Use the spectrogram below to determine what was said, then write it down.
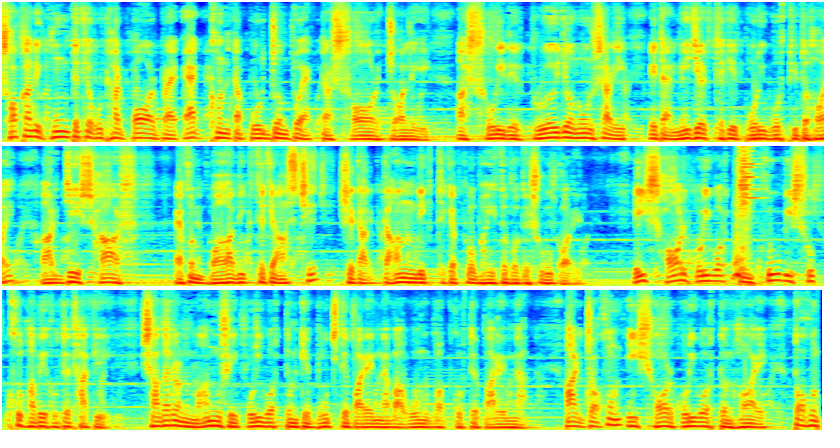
সকালে ঘুম থেকে ওঠার পর প্রায় এক ঘণ্টা পর্যন্ত একটা স্বর চলে আর শরীরের প্রয়োজন অনুসারে এটা নিজের থেকে পরিবর্তিত হয়, আর যে শ্বাস এখন বা দিক থেকে আসছে, সেটা ডান দিক থেকে প্রবাহিত হতে শুরু করে। এই স্বর পরিবর্তন খুবই সূক্ষ্মভাবে হতে থাকে। সাধারণ মানুষ এই পরিবর্তনকে বুঝতে পারেন না বা অনুভব করতে পারেন না। আর যখন এই স্বর পরিবর্তন হয়, তখন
